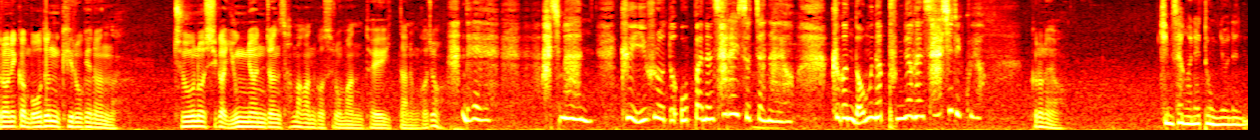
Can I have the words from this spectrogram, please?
그러니까 모든 기록에는 주은호 씨가 6년 전 사망한 것으로만 돼 있다는 거죠? 네. 하지만 그 이후로도 오빠는 살아 있었잖아요. 그건 너무나 분명한 사실이고요. 그러네요. 김상원의 동료는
